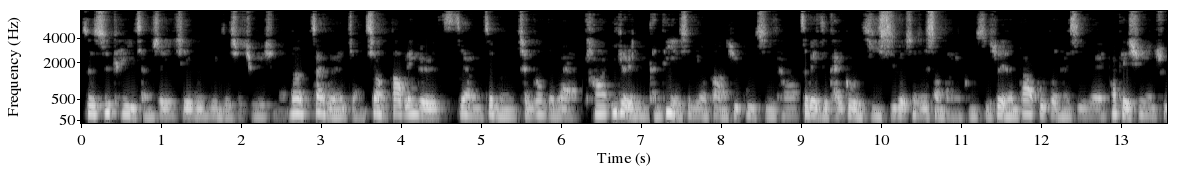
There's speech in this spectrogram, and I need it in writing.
这是可以产生一些 win-win 的 situation 的。那再回来讲，像 Bob Langer 这样这么成功的 lab，他一个人肯定也是没有办法去顾及他这辈子开过几十个甚至上百个。公司，所以很大部分还是因为他可以训练出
